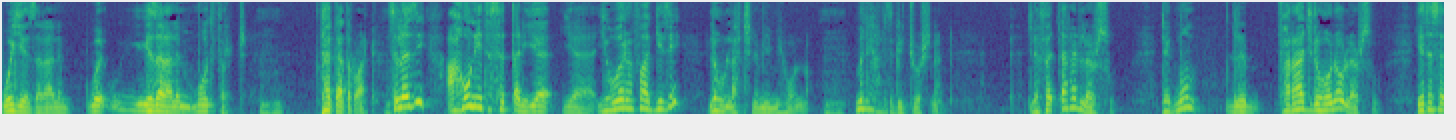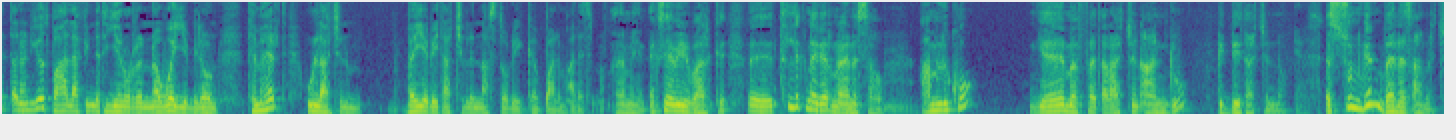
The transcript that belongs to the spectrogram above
ወይ የዘላለም ሞት ፍርድ ተቀጥሯል። ስለዚህ አሁን የተሰጠን የወረፋ ጊዜ ለሁላችንም የሚሆን ነው። ምን ያህል ዝግጆች ነን? ለፈጠረን ለእርሱ ደግሞም ፈራጅ ለሆነው ለእርሱ የተሰጠንን ህይወት በኃላፊነት እየኖርን ነው ወይ የሚለውን ትምህርት ሁላችንም በየቤታችን ልናስተውለው ይገባል ማለት ነው። አሜን። እግዚአብሔር ባርክ። ትልቅ ነገር ነው ያነሳው። አምልኮ የመፈጠራችን አንዱ ግዴታችን ነው። እሱን ግን በነፃ ምርጫ።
